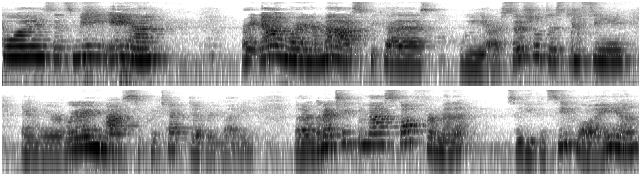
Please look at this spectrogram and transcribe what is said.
Boys, it's me, Anne. Right now I'm wearing a mask because we are social distancing and we are wearing masks to protect everybody. But I'm going to take the mask off for a minute so you can see who I am.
